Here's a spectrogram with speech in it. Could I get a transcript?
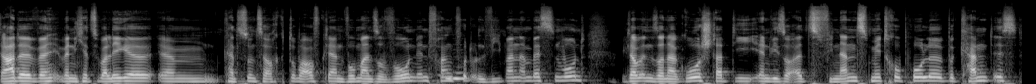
gerade wenn, wenn ich jetzt überlege, ähm, kannst du uns ja auch darüber aufklären, wo man so wohnt in Frankfurt mhm. und wie man am besten wohnt. Ich glaube, in so einer Großstadt, die irgendwie so als Finanzmetropole bekannt ist,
